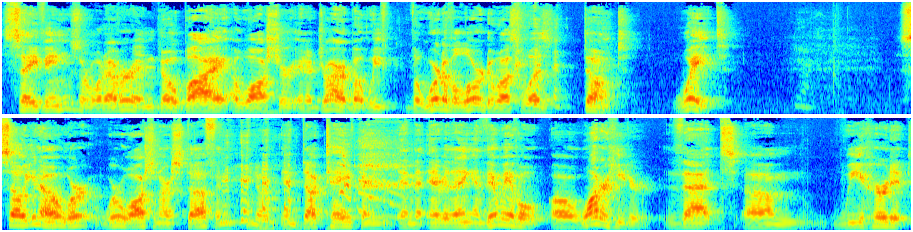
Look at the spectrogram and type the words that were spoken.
savings or whatever and go buy a washer and a dryer. But we, the word of the Lord to us was, "Don't wait." So you know we're we're washing our stuff and you know in duct tape and, and everything, and then we have a, a water heater that um, we heard it.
